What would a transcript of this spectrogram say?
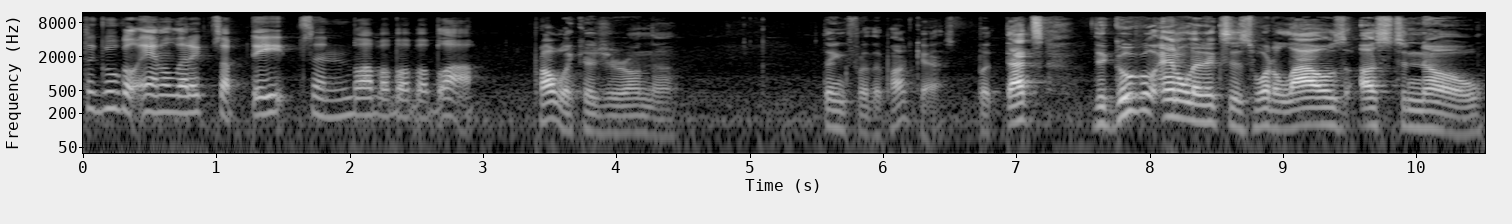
the Google Analytics updates and blah blah blah blah blah. Probably because you're on the thing for the podcast. But that's the Google Analytics is what allows us to know.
